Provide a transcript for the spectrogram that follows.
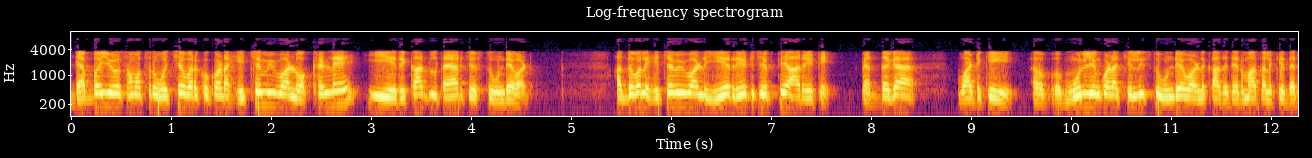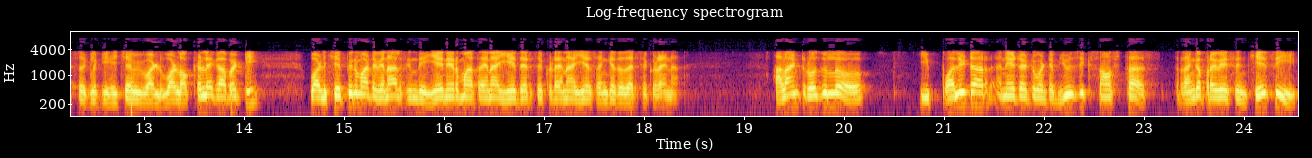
డెబ్బయో సంవత్సరం వచ్చే వరకు కూడా హెచ్ఎంఈ వాళ్ళు ఒక్కళ్ళే ఈ రికార్డులు తయారు చేస్తూ ఉండేవాడు అందువల్ల హెచ్ఎంఈ వాళ్ళు ఏ రేటు చెప్తే ఆ రేటే. పెద్దగా వాటికి మూల్యం కూడా చెల్లిస్తూ ఉండేవాళ్ళు కాదు నిర్మాతలకి దర్శకులకి హెచ్ఎంఈ వాళ్ళు. వాళ్ళు ఒక్కళ్ళే కాబట్టి వాళ్ళు చెప్పిన మాట వినాల్సిందే. ఏ నిర్మాత అయినా ఏ దర్శకుడైనా ఏ సంగీత దర్శకుడైనా. అలాంటి రోజుల్లో ఈ పాలిడార్ అనేటటువంటి మ్యూజిక్ సంస్థ రంగప్రవేశం చేసి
